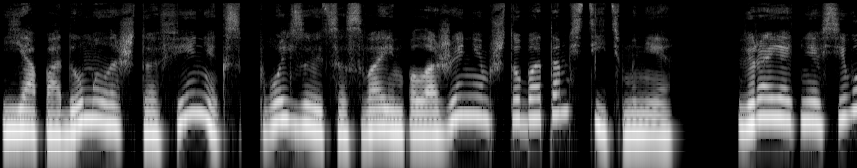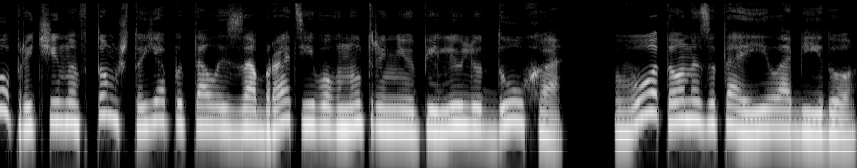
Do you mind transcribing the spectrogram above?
Я подумала, что Феникс пользуется своим положением, чтобы отомстить мне — Вероятнее всего, причина в том, что я пыталась забрать его внутреннюю пилюлю духа. Вот он и затаил обиду.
